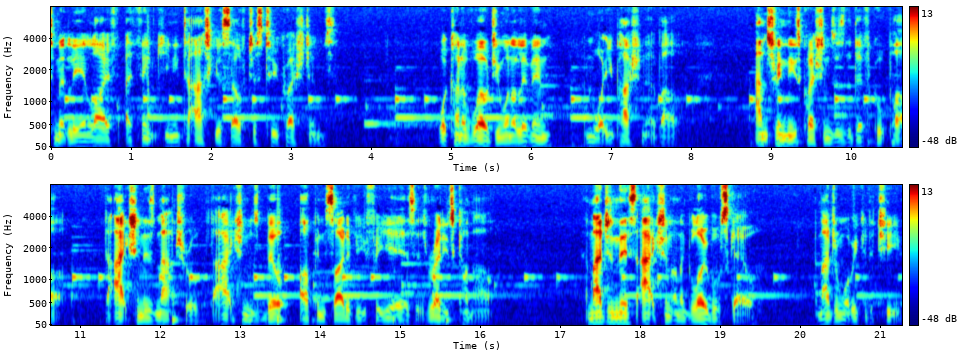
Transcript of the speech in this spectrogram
Ultimately in life, I think you need to ask yourself just two questions. What kind of world do you want to live in, and what are you passionate about? Answering these questions is the difficult part. The action is natural, the action is built up inside of you for years, it's ready to come out. Imagine this action on a global scale. Imagine what we could achieve.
